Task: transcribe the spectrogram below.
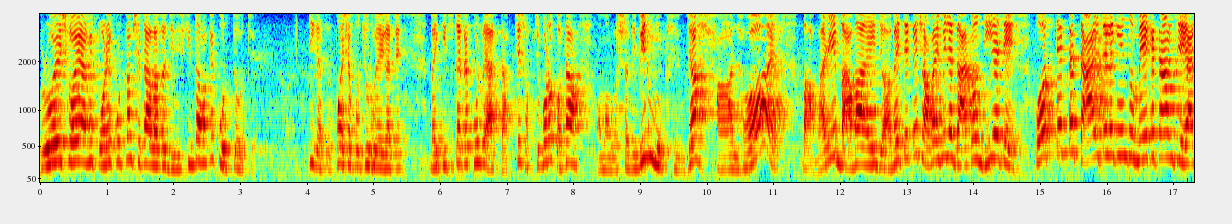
রয়ে শয়ে আমি পরে করতাম, সেটা আলাদা জিনিস, কিন্তু আমাকে করতে হচ্ছে। ঠিক আছে, পয়সা প্রচুর হয়ে গেছে। ভাই, কিছু তো একটা করবে, আর তার চেয়ে সবচেয়ে বড় কথা, অমাবস্যা দেবীর মুখের যা হাল হয়। বাবা রে বাবা, এই জবে থেকে সবাই মিলে গাতন দিয়েছে। প্রত্যেকটা টাইটেলে কিন্তু মেয়েকে টানছে, আর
